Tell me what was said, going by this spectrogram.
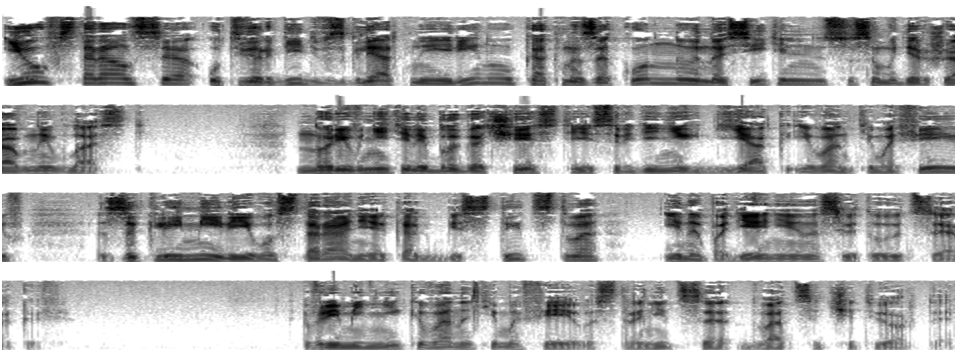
Иов старался утвердить взгляд на Ирину как на законную носительницу самодержавной власти. но ревнители благочестия, среди них дьяк Иван Тимофеев, заклеймили его старания как бесстыдство и нападение на святую церковь. Временник Ивана Тимофеева, страница 24.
